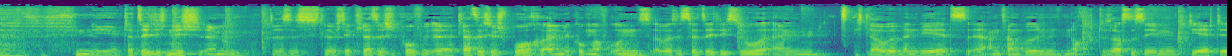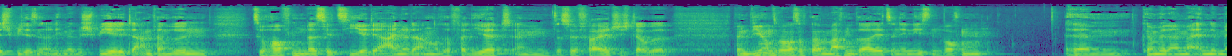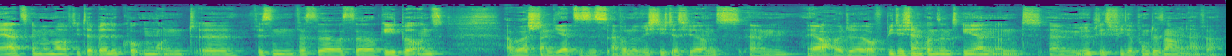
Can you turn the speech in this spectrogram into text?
nee, tatsächlich nicht. Ähm, das ist, glaube ich, der klassische, Profi, äh, klassische Spruch, äh, wir gucken auf uns, aber es ist tatsächlich so, ähm, ich glaube, wenn wir jetzt äh, anfangen würden, noch, du sagst es eben, die Hälfte der Spiele sind noch nicht mehr gespielt, da anfangen würden zu hoffen, dass jetzt hier der eine oder andere verliert, ähm, das wäre falsch. Ich glaube, wenn wir unsere Hausaufgaben machen, gerade jetzt in den nächsten Wochen, ähm, können wir dann mal Ende März, können wir mal auf die Tabelle gucken und äh, wissen, was da, was da geht bei uns. Aber Stand jetzt ist es einfach nur wichtig, dass wir uns ähm, ja, heute auf Bietigheim konzentrieren und ähm, möglichst viele Punkte sammeln einfach.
